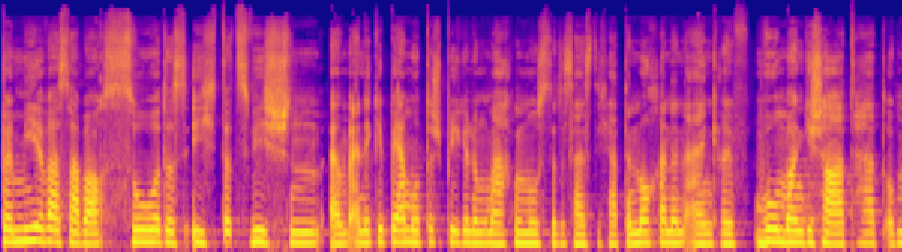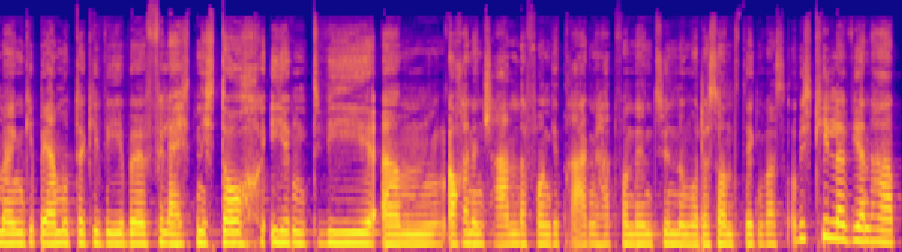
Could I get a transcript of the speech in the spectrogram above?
Bei mir war es aber auch so, dass ich dazwischen ähm, eine Gebärmutterspiegelung machen musste. Das heißt, ich hatte noch einen Eingriff, wo man geschaut hat, ob mein Gebärmuttergewebe vielleicht nicht doch irgendwie ähm, auch einen Schaden davon getragen hat von der Entzündung oder sonst irgendwas, ob ich Killerviren habe.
